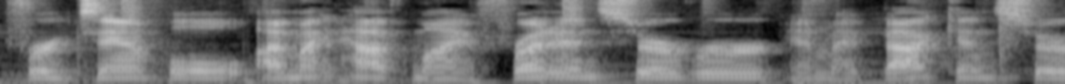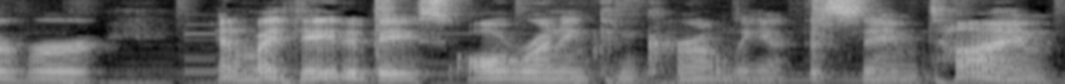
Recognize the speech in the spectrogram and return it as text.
For example, I might have my front-end server and my back-end server and my database all running concurrently at the same time,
